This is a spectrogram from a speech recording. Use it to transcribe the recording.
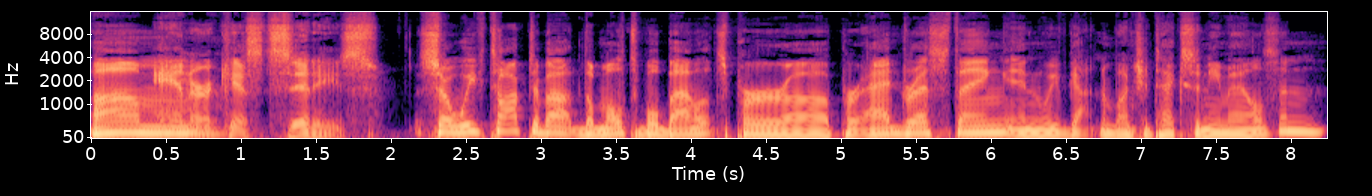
Um, Anarchist cities. So we've talked about the multiple ballots per uh, per address thing, and we've gotten a bunch of texts and emails. And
